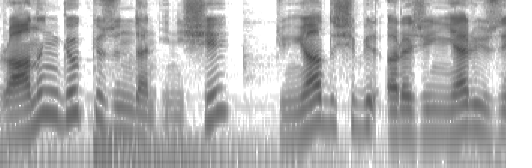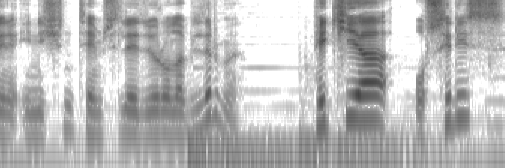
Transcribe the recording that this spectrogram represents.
Ra'nın gökyüzünden inişi dünya dışı bir aracın yeryüzüne inişini temsil ediyor olabilir mi? Peki ya Osiris?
